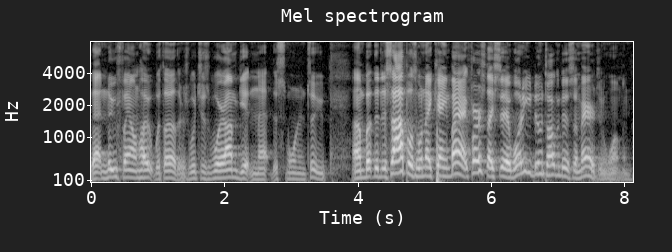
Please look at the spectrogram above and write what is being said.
that newfound hope with others, which is where I'm getting at this morning, too. Um, but the disciples, when they came back, first they said, What are you doing talking to a Samaritan woman?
